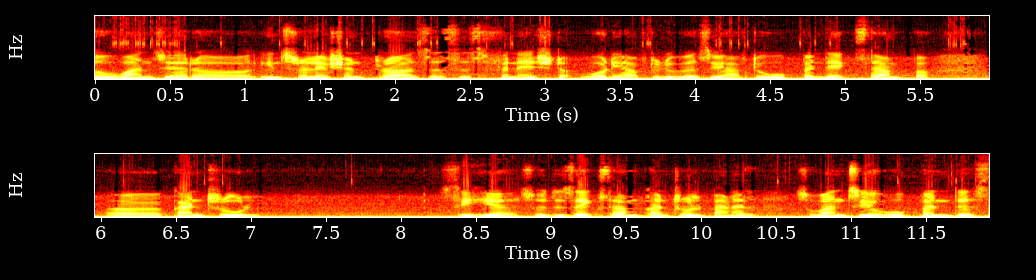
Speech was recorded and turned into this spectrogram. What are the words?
so once your uh, installation process is finished what you have to do is you have to open the XAMPP uh, control. See here. So this is XAMPP control panel. So once you open this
